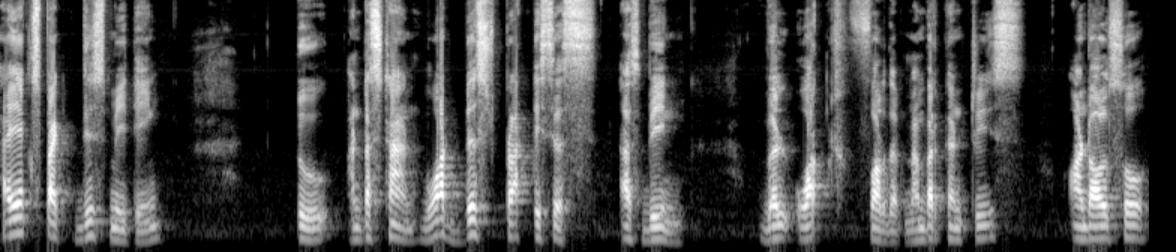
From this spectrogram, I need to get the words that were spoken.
I expect this meeting to understand what best practices has been well worked for the member countries and also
